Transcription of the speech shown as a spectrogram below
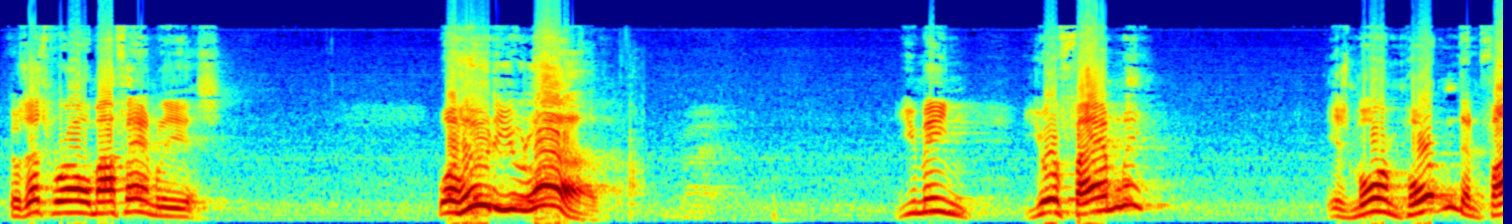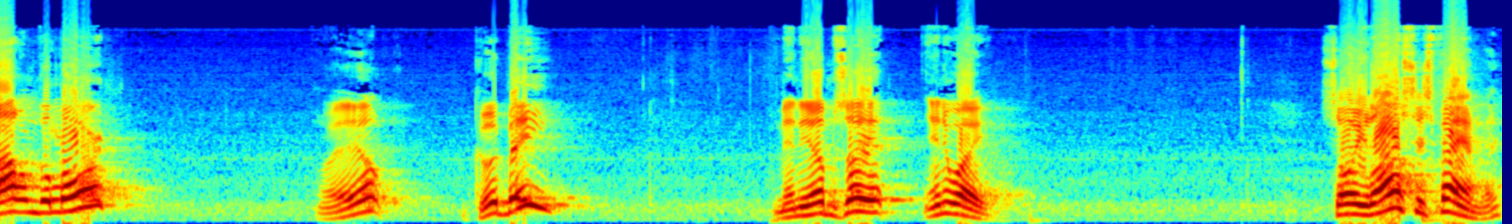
because that's where all my family is. Well, who do you love? You mean your family is more important than following the Lord? Well, could be. Many of them say it. Anyway, so he lost his family.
